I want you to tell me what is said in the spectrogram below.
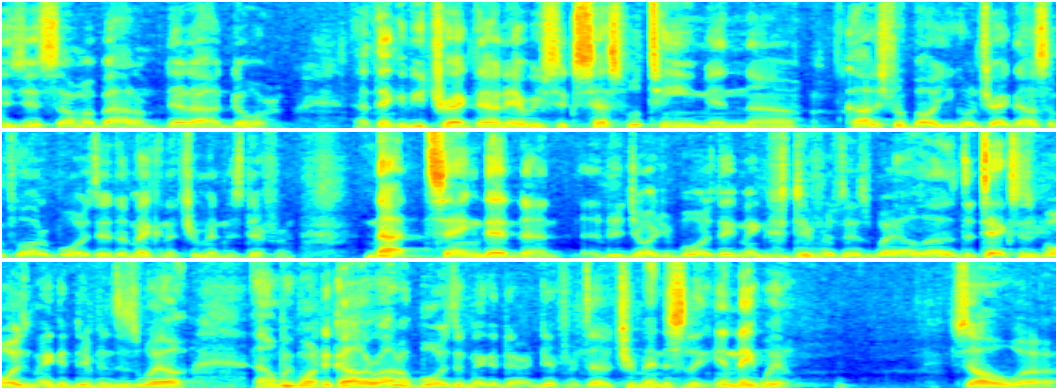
it's just something about them that I adore. I think if you track down every successful team in uh, college football, you're going to track down some Florida boys that are making a tremendous difference. Not saying that the Georgia boys they make a difference as well. Uh, the Texas boys make a difference as well. Uh, we want the Colorado boys to make a darn difference tremendously, and they will. So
